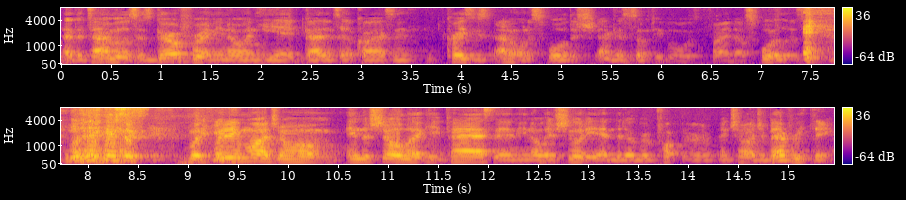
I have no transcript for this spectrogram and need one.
at the time it was his girlfriend, you know, and he had got into a car accident. Crazy. I don't want to spoil the. Sh- I guess some people will find out spoilers, but pretty much um in the show like he passed and you know his shorty ended up repo- er, in charge of everything.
